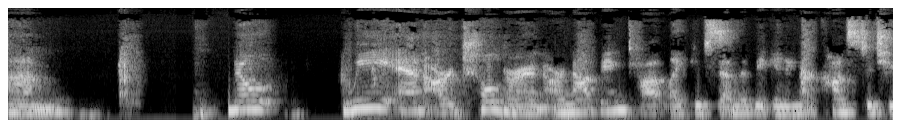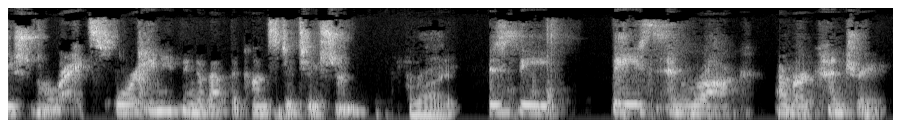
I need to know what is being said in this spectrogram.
um, no, we and our children are not being taught, like you said in the beginning, our constitutional rights or anything about the Constitution. Right. Is the base and rock of our country,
